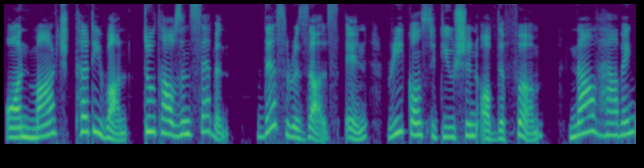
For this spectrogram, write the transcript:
on March 31, 2007. This results in reconstitution of the firm now having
